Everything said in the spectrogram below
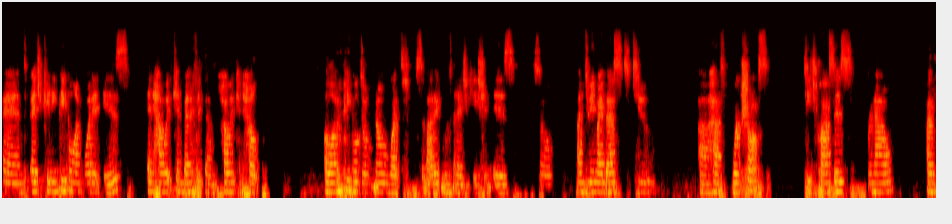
and educating people on what it is and how it can benefit them, how it can help. A lot of people don't know what somatic movement education is. So I'm doing my best to uh, have workshops, teach classes for now. I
